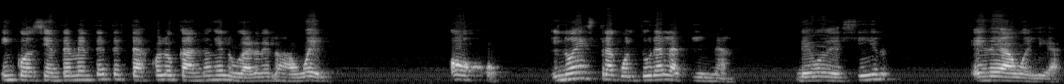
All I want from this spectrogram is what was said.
inconscientemente te estás colocando en el lugar de los abuelos. Ojo, nuestra cultura latina, debo decir, es de abuelear.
